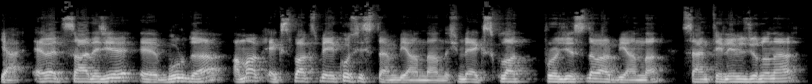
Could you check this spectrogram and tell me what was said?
Ya evet sadece e, burada ama Xbox bir ekosistem bir yandan da. Şimdi xCloud projesi de var bir yandan. Sen televizyonuna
